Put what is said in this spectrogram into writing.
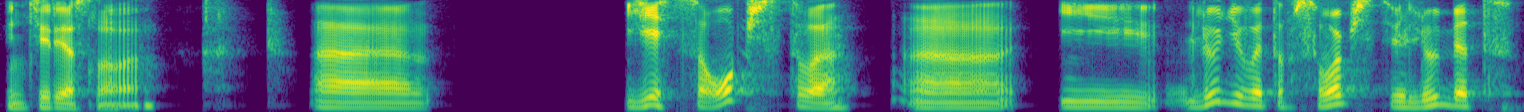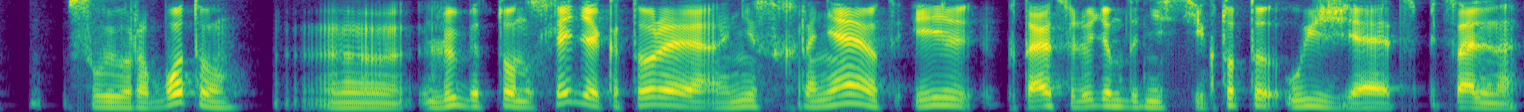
интересного. А, есть сообщество, и люди в этом сообществе любят свою работу, э, любят то наследие, которое они сохраняют и пытаются людям донести. Кто-то уезжает специально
